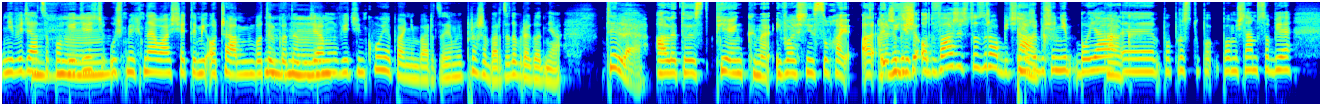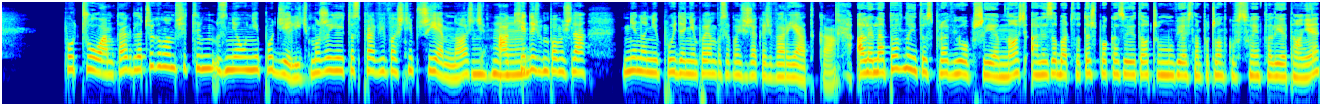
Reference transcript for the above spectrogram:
nie wiedziała, co Mhm. powiedzieć, uśmiechnęła się tymi oczami, bo tylko to Mhm. widziałam. Mówię, dziękuję pani bardzo. Ja mówię, proszę bardzo, dobrego dnia. Tyle. Ale to jest piękne. I właśnie słuchaj, a, Ale żeby widzisz, się odważyć to zrobić, nie? Tak, Żeby się nie, bo ja tak. e, po prostu po, pomyślałam sobie, poczułam, tak? Dlaczego mam się tym z nią nie podzielić? Może jej to sprawi właśnie przyjemność, a Mhm. kiedyś bym pomyślała, nie no, nie pójdę, nie powiem, bo sobie pomyślisz, że jakaś wariatka. ale na pewno jej to sprawiło przyjemność, ale zobacz, to też pokazuje to, o czym mówiłaś na początku w swoim felietonie,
